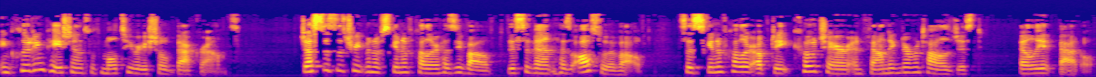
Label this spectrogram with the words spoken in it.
including patients with multiracial backgrounds. Just as the treatment of skin of color has evolved, this event has also evolved says Skin of Color Update co chair and founding dermatologist Eliot Battle.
